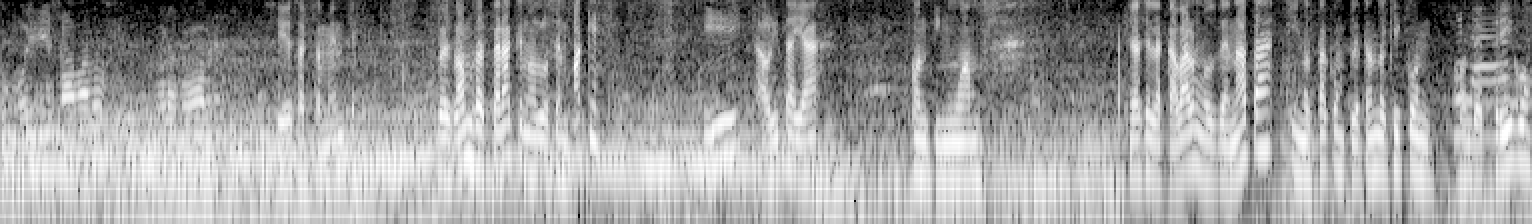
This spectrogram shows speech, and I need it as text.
como hoy día es sábado, ahora no abren. sí, exactamente. Pues vamos a esperar que nos los empaque y ahorita ya continuamos. Ya se le acabaron los de nata y nos está completando aquí con, con de trigo.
